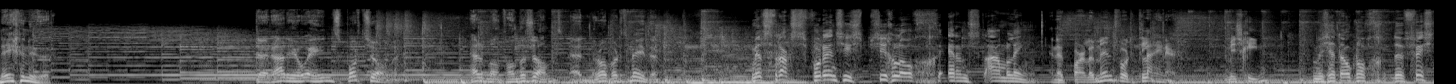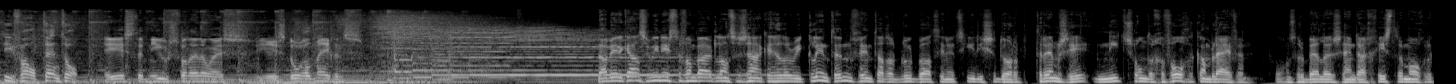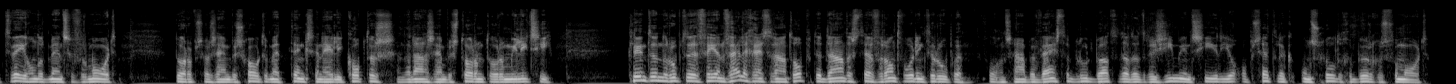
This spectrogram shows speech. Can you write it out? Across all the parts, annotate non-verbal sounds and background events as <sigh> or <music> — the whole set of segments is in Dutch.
9 uur. De Radio 1 Sportzomer. Herman van der Zand en Robert Meder. Met straks forensisch psycholoog Ernst Ameling. En het parlement wordt kleiner. Misschien. We zetten ook nog de festivaltent op. Eerst het nieuws van NOS. Hier is Dorald Megens. De Amerikaanse minister van Buitenlandse Zaken Hillary Clinton vindt dat het bloedbad in het Syrische dorp Tremze niet zonder gevolgen kan blijven. Volgens rebellen zijn daar gisteren mogelijk 200 mensen vermoord. Het dorp zou zijn beschoten met tanks en helikopters en daarna zijn bestormd door een militie. Clinton roept de VN-veiligheidsraad op de daders ter verantwoording te roepen. Volgens haar bewijst het bloedbad dat het regime in Syrië opzettelijk onschuldige burgers vermoordt.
